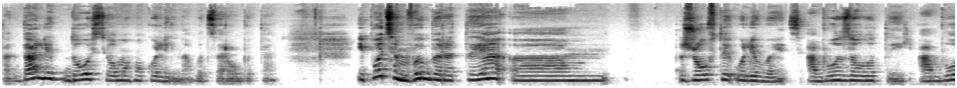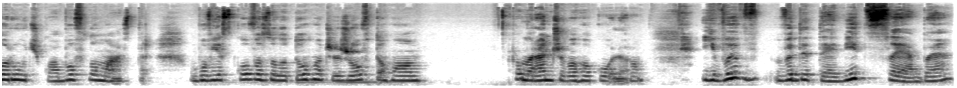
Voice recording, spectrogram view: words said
так далі до сьомого коліна ви це робите. І потім ви берете. Жовтий олівець, або золотий, або ручку, або фломастер, обов'язково золотого чи жовтого помаранчевого кольору. І ви ведете від себе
